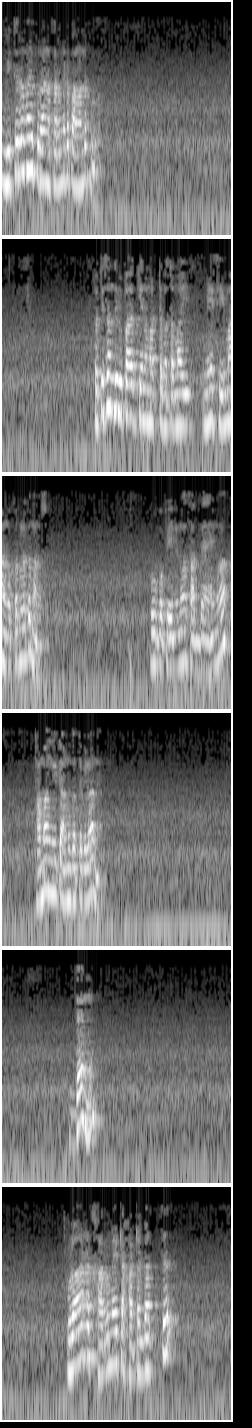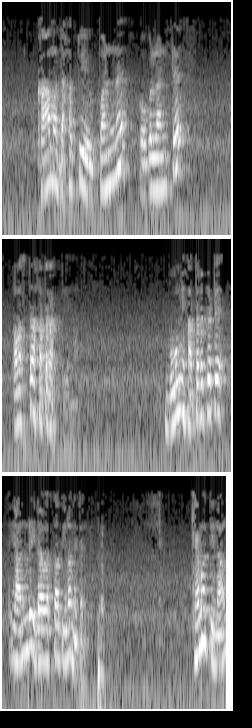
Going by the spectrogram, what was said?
විතරමයි පුරාණ කර්මයට පනවන්න පුළුවන්. ප්‍රතිසන්දි විපාක කියන මට්ටම තමයි මේ සීමා නොකරන ලද මනස. රූප පේනනවා, සද්ද ඇහෙනවා, Taman ඊට අනුගත වෙලා නැහැ. දැන් පුරාණ කර්මයට හටගත්ත කාම ධාතුවේ උපන්න ඕගොල්ලන්ට අවස්ථා හතරක් තියෙනවා. භූමි හතරකට යන්න ඉඩ අවස්ථා තියෙනවා මෙතන. කැමතිනම්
